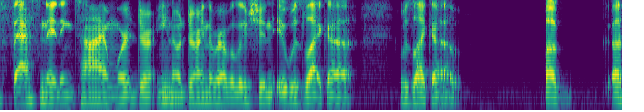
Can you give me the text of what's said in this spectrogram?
fascinating time where, dur- you know, during the revolution, it was like a, it was like a, a, a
